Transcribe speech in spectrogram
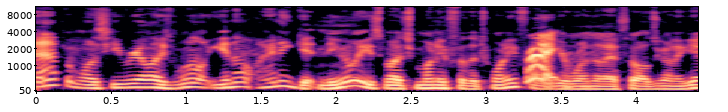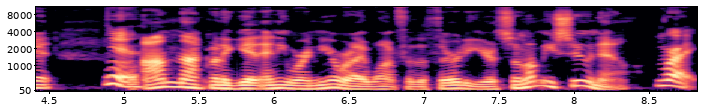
what happened was he realized, well, you know, I didn't get nearly as much money for the 25 Right. year one that I thought I was going to get. Yeah. I'm not going to get anywhere near what I want for the 30 year. So let me sue now. Right.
